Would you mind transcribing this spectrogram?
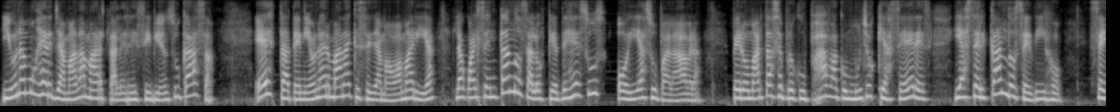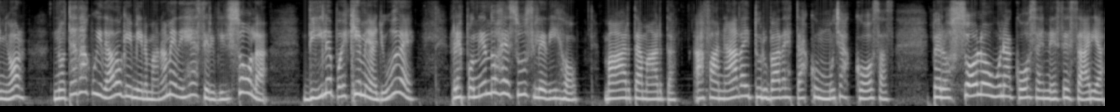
y una mujer llamada Marta le recibió en su casa. Esta tenía una hermana que se llamaba María, la cual sentándose a los pies de Jesús oía su palabra. Pero Marta se preocupaba con muchos quehaceres y acercándose dijo, Señor, ¿no te da cuidado que mi hermana me deje servir sola? Dile pues que me ayude. Respondiendo Jesús le dijo, Marta, Marta, afanada y turbada estás con muchas cosas, pero solo una cosa es necesaria,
